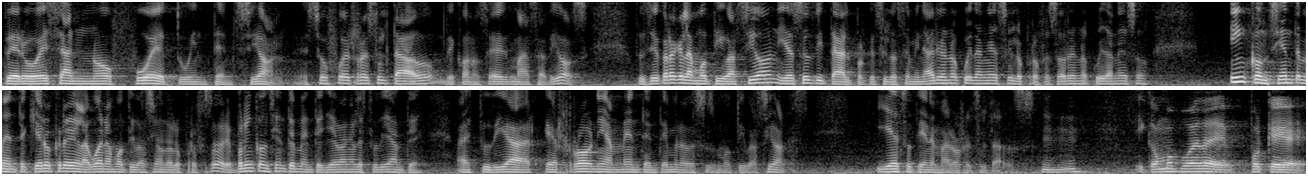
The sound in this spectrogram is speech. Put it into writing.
Pero esa no fue tu intención, eso fue el resultado de conocer más a Dios. Entonces yo creo que la motivación, y eso es vital, porque si los seminarios no cuidan eso y los profesores no cuidan eso, inconscientemente, quiero creer en la buena motivación de los profesores, pero inconscientemente llevan al estudiante a estudiar erróneamente en términos de sus motivaciones. Y eso tiene malos resultados. ¿Y cómo puede? Porque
